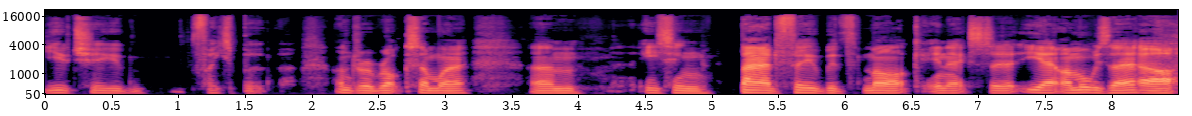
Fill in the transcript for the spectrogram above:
YouTube, Facebook, under a rock somewhere, um, eating bad food with Mark in Exeter. Yeah, I'm always there. oh,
